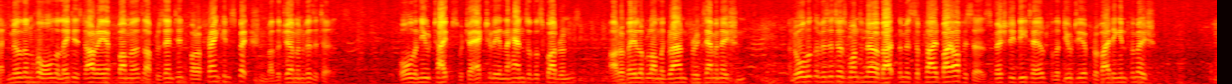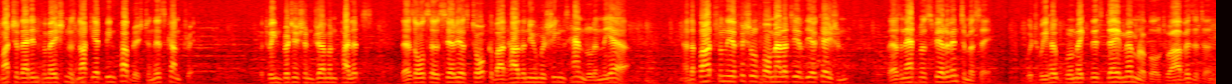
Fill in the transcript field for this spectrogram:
At Mildenhall, the latest RAF bombers are presented for a frank inspection by the German visitors. All the new types which are actually in the hands of the squadrons are available on the ground for examination, and all that the visitors want to know about them is supplied by officers specially detailed for the duty of providing information. Much of that information has not yet been published in this country. Between British and German pilots, there's also serious talk about how the new machines handle in the air. And apart from the official formality of the occasion, there's an atmosphere of intimacy, which we hope will make this day memorable to our visitors.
